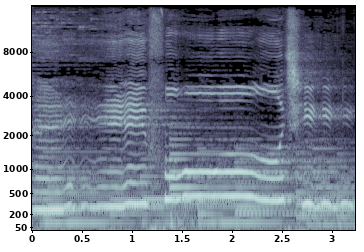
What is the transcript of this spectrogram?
佩服情。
